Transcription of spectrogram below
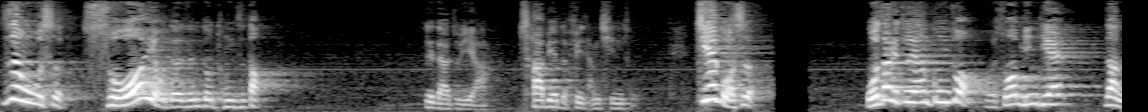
任务是所有的人都通知到。所以大家注意啊，差别的非常清楚。结果是，我让你做这项工作，我说明天让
